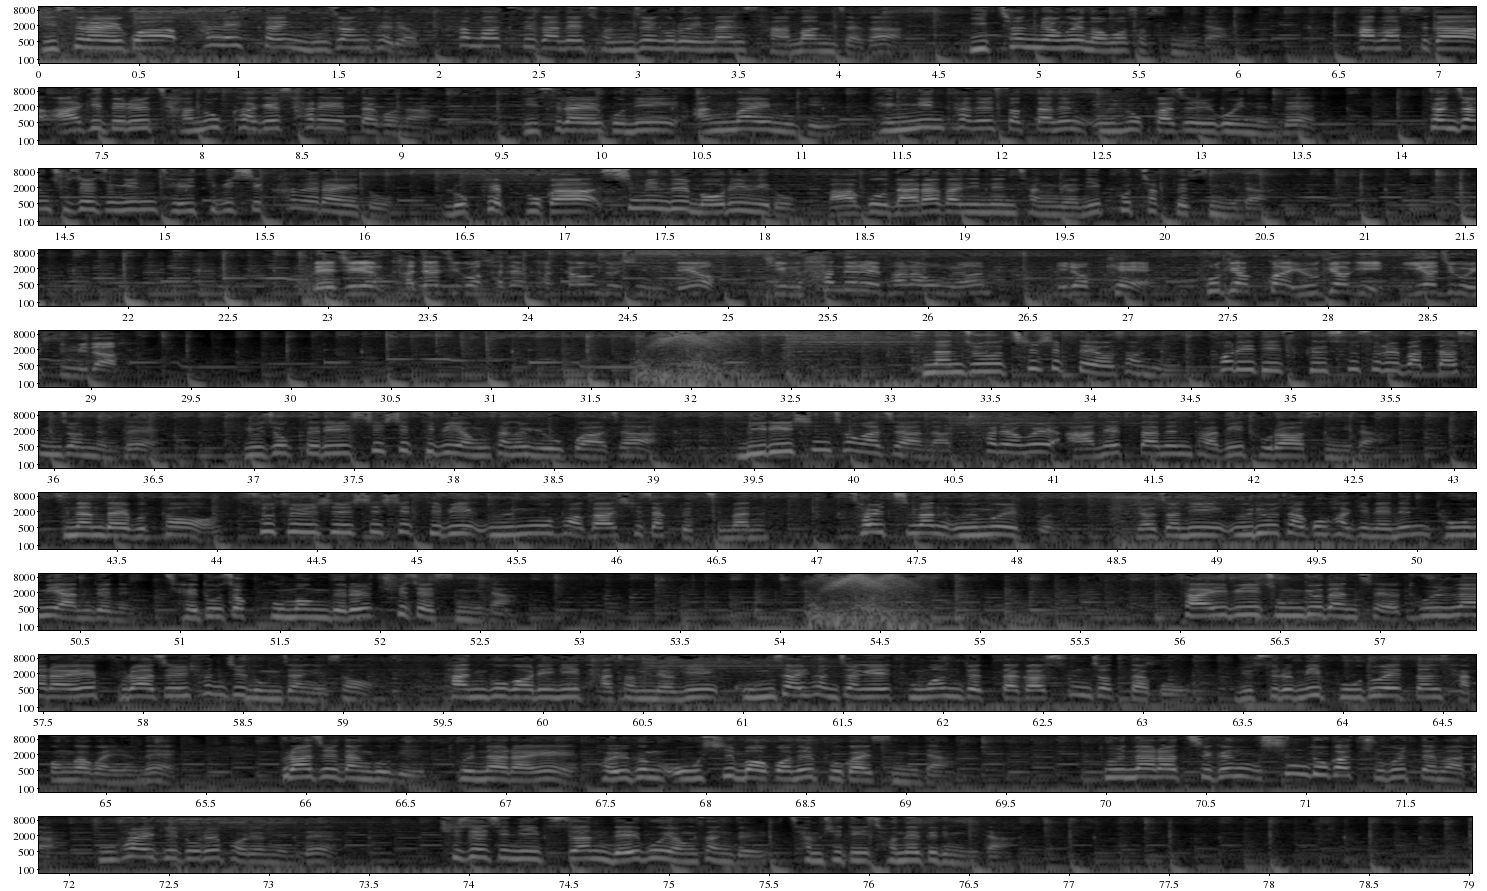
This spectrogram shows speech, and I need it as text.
이스라엘과 팔레스타인 무장 세력 하마스 간의 전쟁으로 인한 사망자가 2천 명을 넘어섰습니다. 하마스가 아기들을 잔혹하게 살해했다거나 이스라엘군이 악마의 무기 백린탄을 썼다는 의혹까지 일고 있는데 현장 취재 중인 JTBC 카메라에도 로켓포가 시민들 머리 위로 마구 날아다니는 장면이 포착됐습니다. 네, 지금 가자지구 가장 가까운 도시인데요. 지금 하늘을 바라보면 이렇게 폭격과 요격이 이어지고 있습니다. 지난주 70대 여성이 허리 디스크 수술을 받다 숨졌는데 유족들이 CCTV 영상을 요구하자 미리 신청하지 않아 촬영을 안 했다는 답이 돌아왔습니다. 지난달부터 수술실 CCTV 의무화가 시작됐지만 설치만 의무일 뿐 여전히 의료사고 확인에는 도움이 안 되는 제도적 구멍들을 취재했습니다. 사이비 종교단체 돌나라의 브라질 현지 농장에서 한국 어린이 5명이 공사 현장에 동원됐다가 숨졌다고 뉴스룸이 보도했던 사건과 관련해 브라질 당국이 돌나라에 벌금 50억 원을 부과했습니다. 돌나라 측은 신도가 죽을 때마다 부활 기도를 벌였는데 취재진이 입수한 내부 영상들 잠시 뒤 전해드립니다.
